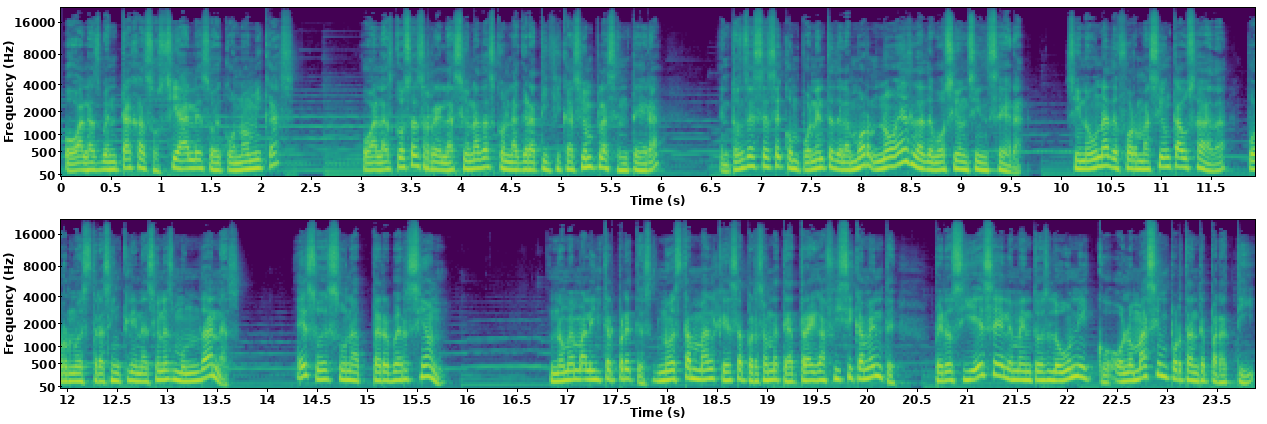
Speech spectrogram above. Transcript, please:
o a las ventajas sociales o económicas, o a las cosas relacionadas con la gratificación placentera, entonces ese componente del amor no es la devoción sincera, sino una deformación causada por nuestras inclinaciones mundanas. Eso es una perversión. No me malinterpretes, no está mal que esa persona te atraiga físicamente, pero si ese elemento es lo único o lo más importante para ti,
